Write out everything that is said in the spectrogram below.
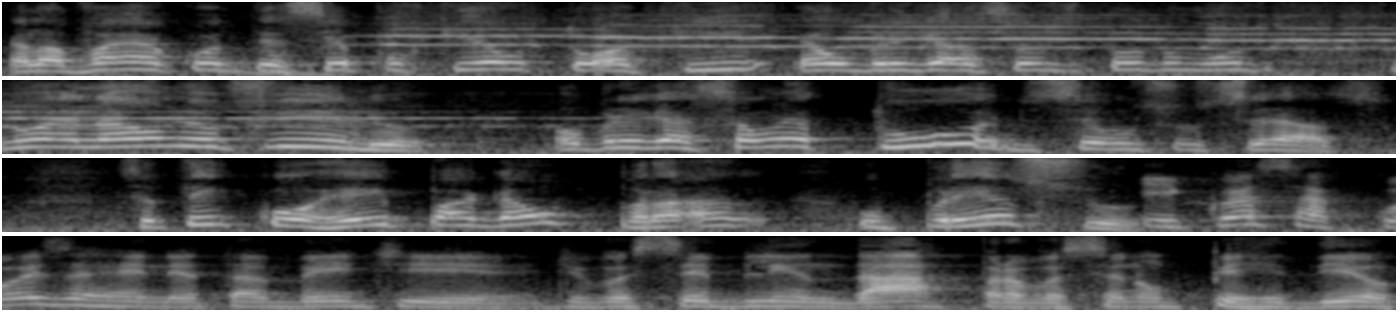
Ela vai acontecer porque eu estou aqui, é obrigação de todo mundo. Não é não, meu filho. A obrigação é tua de ser um sucesso. Você tem que correr e pagar o, pra, o preço. E com essa coisa, Renê, também de, de você blindar para você não perder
